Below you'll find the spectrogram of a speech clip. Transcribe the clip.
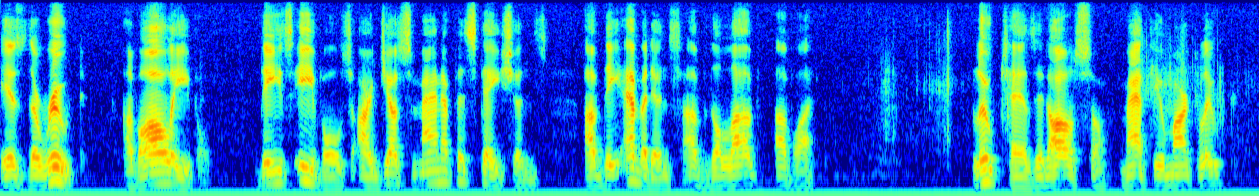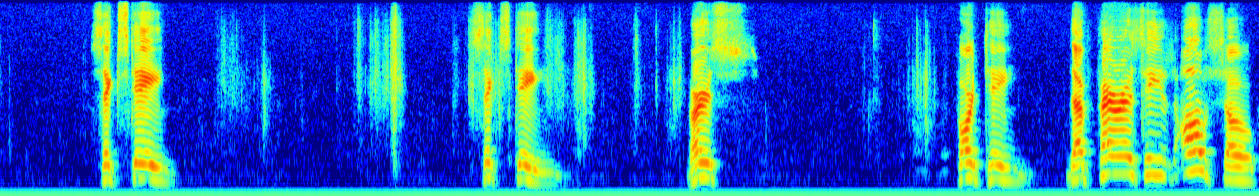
is the root of all evil. These evils are just manifestations of the evidence of the love of what? Luke has it also. Matthew, Mark, Luke. 16. 16. Verse 14. The Pharisees also,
